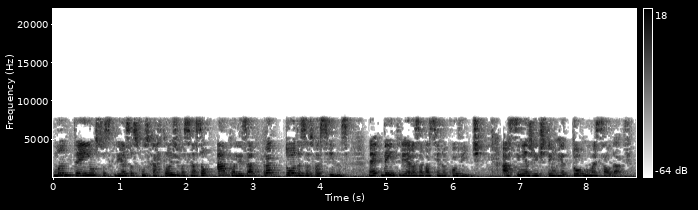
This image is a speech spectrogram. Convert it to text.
mantenham suas crianças com os cartões de vacinação atualizados para todas as vacinas, né? dentre elas a vacina Covid. Assim, a gente tem um retorno mais saudável.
